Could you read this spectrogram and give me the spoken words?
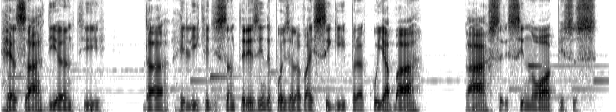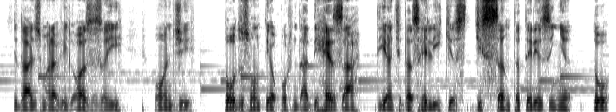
rezar diante da relíquia de Santa Teresinha. Depois ela vai seguir para Cuiabá, Cáceres, Sinop, essas cidades maravilhosas aí, onde todos vão ter a oportunidade de rezar diante das relíquias de Santa Teresinha do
